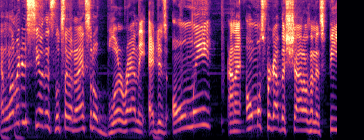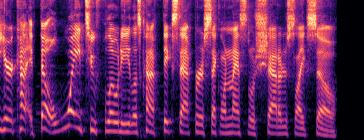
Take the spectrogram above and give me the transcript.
And let me just see what this looks like with a nice little blur right on the edges only. And I almost forgot the shadows on his feet here. It kind of it felt way too floaty. Let's kind of fix that for a second with a nice little shadow, just like so.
